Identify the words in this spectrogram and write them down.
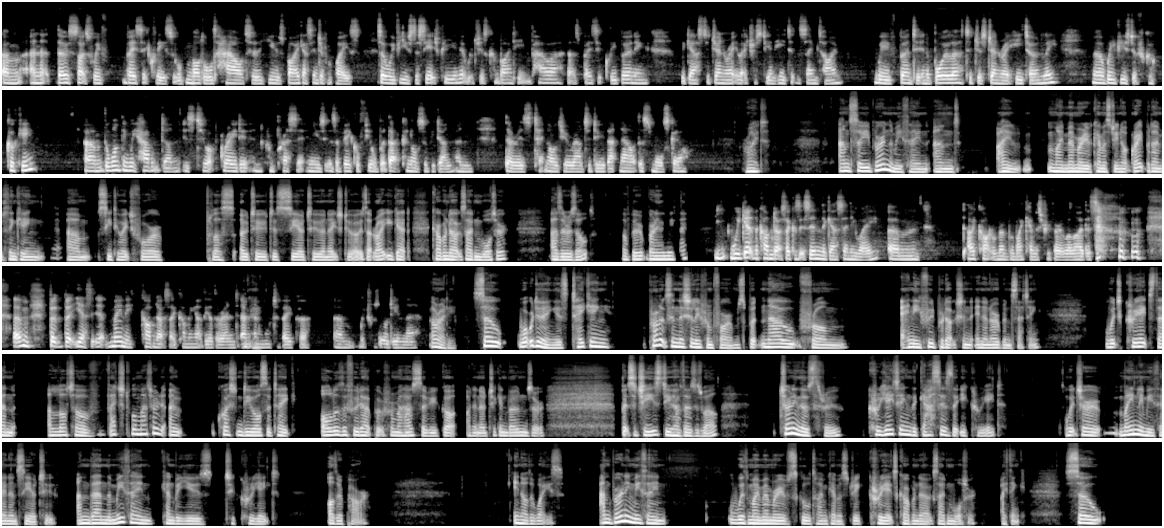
Um, and at those sites, we've basically sort of modeled how to use biogas in different ways. So we've used a CHP unit, which is combined heat and power. That's basically burning the gas to generate electricity and heat at the same time. We've burnt it in a boiler to just generate heat only. Uh, we've used it for cooking. Um, the one thing we haven't done is to upgrade it and compress it and use it as a vehicle fuel, but that can also be done, and there is technology around to do that now at the small scale. Right. And so you burn the methane, and I, my memory of chemistry not great, but I'm thinking um, C2H4 plus O2 to CO2 and H2O. Is that right? You get carbon dioxide and water as a result of burning the methane? We get the carbon dioxide because it's in the gas anyway. Um, I can't remember my chemistry very well either. So, um, but but yes, it, mainly carbon dioxide coming out the other end and, okay. and water vapor, um, which was already in there. Alrighty. So what we're doing is taking products initially from farms, but now from any food production in an urban setting, which creates then a lot of vegetable matter. I, question do you also take all of the food output from a house? So if you've got, I don't know, chicken bones or bits of cheese, do you have those as well? Churning those through, creating the gases that you create, which are mainly methane and CO2. And then the methane can be used to create other power in other ways. And burning methane, with my memory of school time chemistry, creates carbon dioxide and water, I think. So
